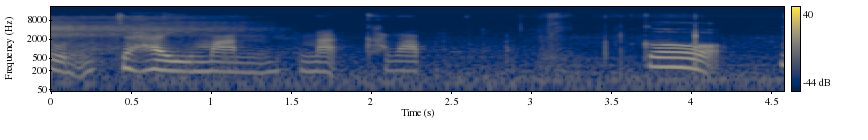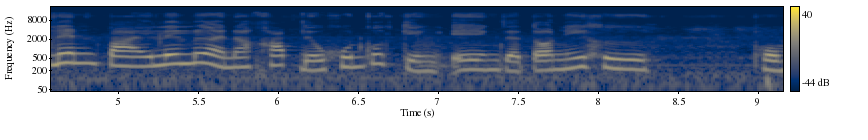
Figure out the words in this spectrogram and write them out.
สนใจมันนะครับ ก็เล่นไปเรื่อยๆนะครับ เดี๋ยวคุณก็เก่งเอง แต่ตอนนี้คือ ผม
